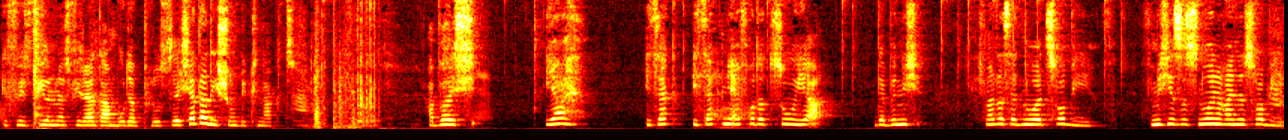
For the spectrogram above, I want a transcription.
gefühlt 400 Wiedergaben oder plus. Vielleicht hat er die schon geknackt. Aber ich, ja, ich sag, ich sag mir einfach dazu, ja, da bin ich, ich mache das halt nur als Hobby. Für mich ist es nur ein reines Hobby.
